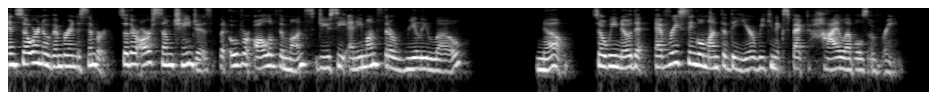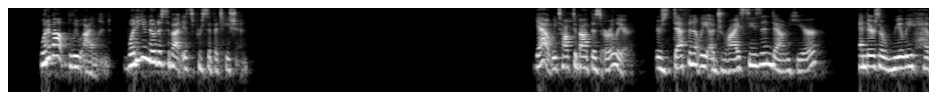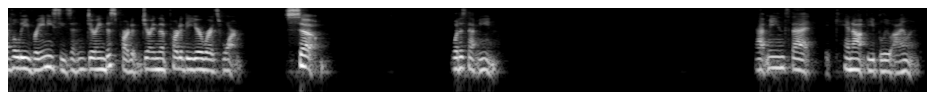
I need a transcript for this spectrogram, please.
And so are November and December. So there are some changes, but over all of the months, do you see any months that are really low? No. So we know that every single month of the year, we can expect high levels of rain. What about Blue Island? What do you notice about its precipitation? Yeah, we talked about this earlier. There's definitely a dry season down here, and there's a really heavily rainy season during this part of during the part of the year where it's warm. So, what does that mean? That means that it cannot be Blue Island.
